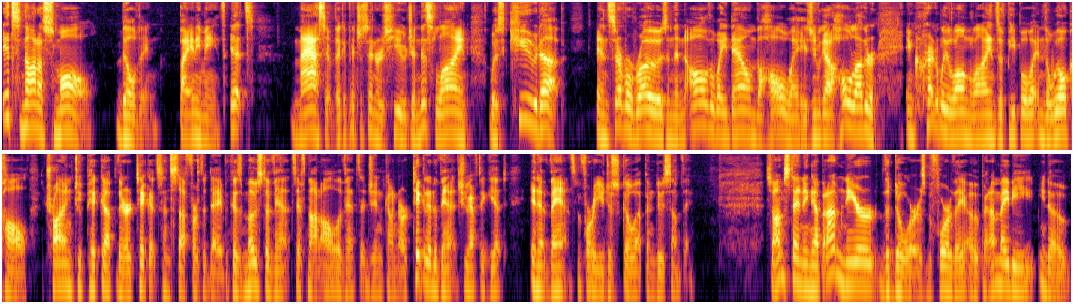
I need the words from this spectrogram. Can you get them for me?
it's not a small building by any means. It's massive. The convention center is huge, and this line was queued up in several rows and then all the way down the hallways. You've got a whole other incredibly long lines of people in the will call trying to pick up their tickets and stuff for the day because most events, if not all events at Gen Con, are ticketed events you have to get in advance before you just go up and do something. So I'm standing up and I'm near the doors before they open. I'm maybe, you know,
